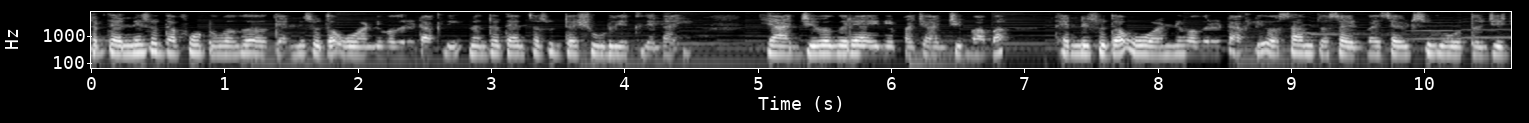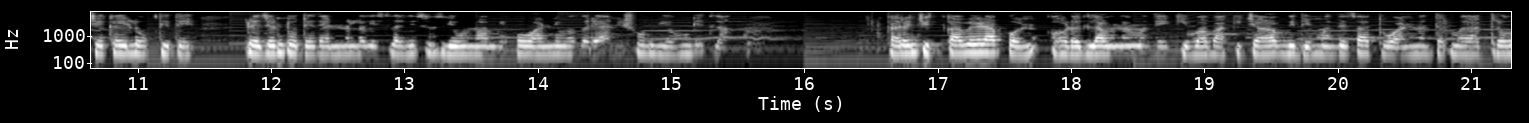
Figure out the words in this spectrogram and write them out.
तर त्यांनी सुद्धा फोटो वगैरे त्यांनी सुद्धा ओवांडी वगैरे टाकली. नंतर त्यांचा सुद्धा शूट घेतलेला आहे. या आजी वगैरे आहे नेपाळच्या आजी बाबा. त्यांनी सुद्धा ओवांडी वगैरे टाकली. असं आमचं साईड बाय साईड सुरू होतं. जे जे काही लोक तिथे प्रेझेंट होते त्यांना लगेच लगेचच घेऊन आम्ही ओवाळणी वगैरे आणि शूट घेऊन घेतला. कारण जितका वेळ आपण हळद लावण्यामध्ये किंवा बाकीच्या विधीमध्ये जातो आणि नंतर मात्र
